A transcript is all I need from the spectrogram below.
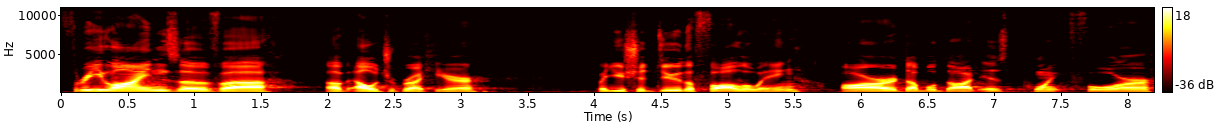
three lines of, uh, of algebra here. But you should do the following. R double dot is 0.4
